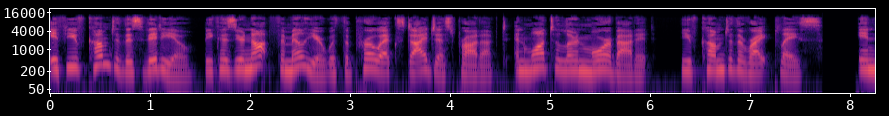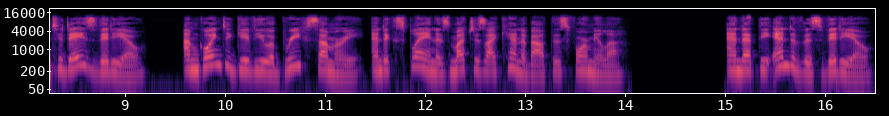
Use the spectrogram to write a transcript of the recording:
If you've come to this video because you're not familiar with the ProX Digest product and want to learn more about it, you've come to the right place. In today's video, I'm going to give you a brief summary and explain as much as I can about this formula. And at the end of this video,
